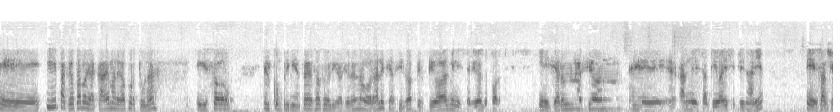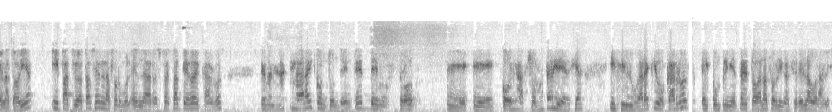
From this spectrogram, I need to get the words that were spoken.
y Patriota Boyacá de manera oportuna hizo el cumplimiento de esas obligaciones laborales y así lo advirtió al Ministerio del Deporte. Iniciaron una acción eh, administrativa disciplinaria, eh, sancionatoria, y Patriotas en la, en la respuesta al pliego de cargos, de manera clara y contundente, demostró eh, eh, con absoluta evidencia y sin lugar a equivocarnos el cumplimiento de todas las obligaciones laborales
